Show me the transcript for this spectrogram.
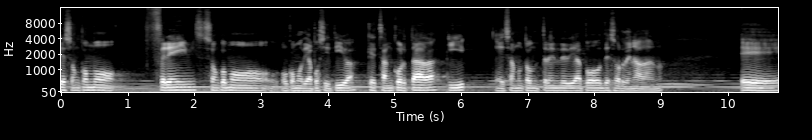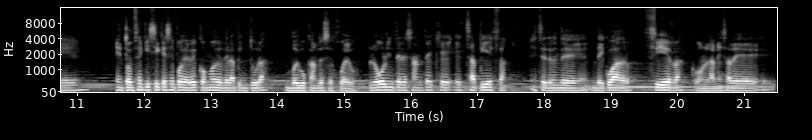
que son como frames, son como, o como diapositivas que están cortadas y eh, se ha montado un tren de diapos desordenadas, ¿no? Eh, entonces aquí sí que se puede ver cómo desde la pintura voy buscando ese juego. Luego lo interesante es que esta pieza, este tren de, cuadros, cierra con la mesa de,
